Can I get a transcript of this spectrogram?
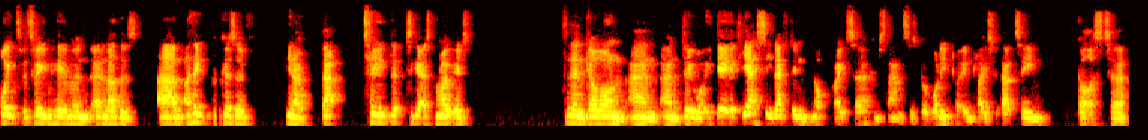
points between him and, and others. Um, I think because of, you know, that to, that, to get us promoted to then go on and, and do what he did. Yes, he left in not great circumstances, but what he put in place with that team got us to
